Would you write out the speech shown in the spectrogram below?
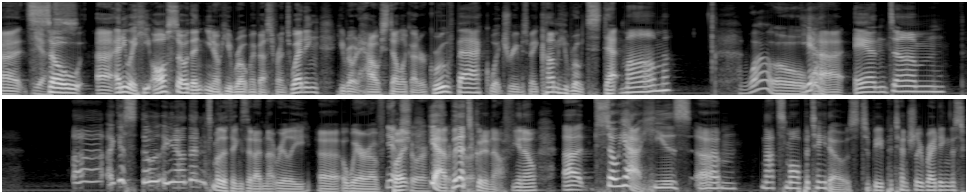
Uh, So, uh, anyway, he also then, you know, he wrote My Best Friend's Wedding. He wrote How Stella Got Her Groove Back, What Dreams May Come. He wrote Stepmom. Whoa. Yeah, and um, uh, I guess those, you know, then some other things that I'm not really uh, aware of. Yeah, but sure, Yeah, sure, but that's good enough, you know. Uh, so yeah, he is um not small potatoes to be potentially writing this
